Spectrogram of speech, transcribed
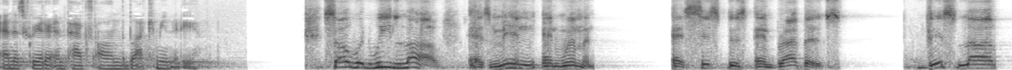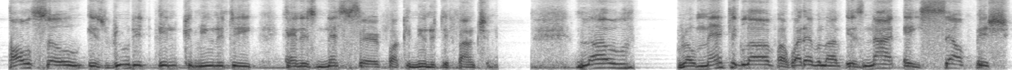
and its greater impacts on the Black community. So, when we love as men and women, as sisters and brothers, this love also is rooted in community and is necessary for community function. Love romantic love or whatever love is not a selfish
